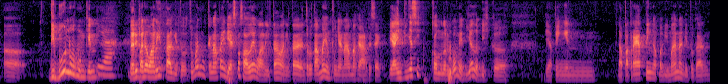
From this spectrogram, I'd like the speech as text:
eh, dibunuh mungkin Iya. Daripada wanita gitu. Cuman kenapa yang diekspos selalu yang wanita wanita dan terutama yang punya nama kayak artis ya intinya sih kalau menurut gue media lebih ke ya pingin dapat rating apa gimana gitu kan.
